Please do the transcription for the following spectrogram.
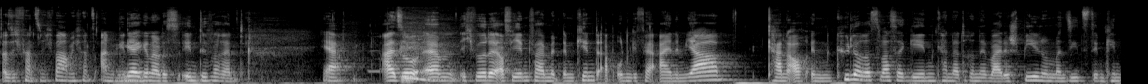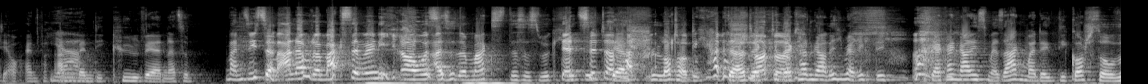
Also ich fand es nicht warm, ich fand es angenehm. Ja, genau, das ist indifferent. Ja. Also ähm, ich würde auf jeden Fall mit einem Kind ab ungefähr einem Jahr, kann auch in kühleres Wasser gehen, kann da drin eine Weile spielen und man sieht es dem Kind ja auch einfach Ja. an, wenn die kühl werden. Also, Man sieht es im an, aber der Max, der will nicht raus. also der Max, das ist wirklich Der witzig, zittert, der hat- schlottert. Ja, der der, der, schlottert. der kann gar nicht mehr richtig, der kann gar nichts mehr sagen, weil der, die Gosch so. aber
